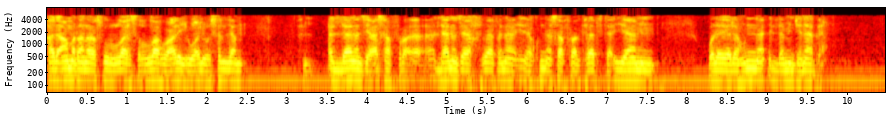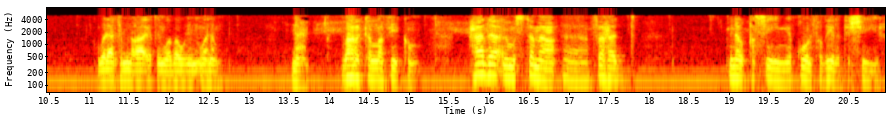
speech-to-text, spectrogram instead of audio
قال أمرنا رسول الله صلى الله عليه وآله وسلم أن لا ننزع سفر لا ننزع خفافنا إذا كنا سفرا ثلاثة أيام ولا يلهن إلا من جنابه ولكن من غائط وبول ونوم. نعم. بارك الله فيكم. هذا المستمع آه، فهد من القصيم يقول فضيلة الشيخ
